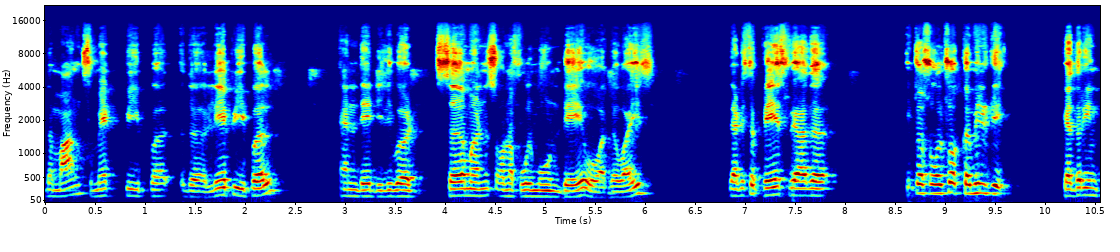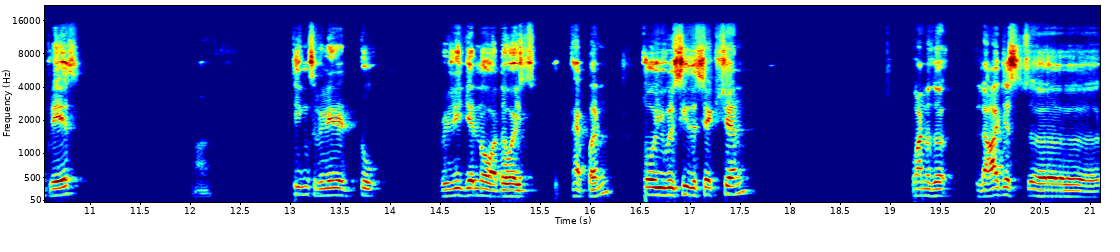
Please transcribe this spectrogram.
the monks met people, the lay people, and they delivered sermons on a full moon day or otherwise. That is the place where the, it was also a community gathering place. Uh, things related to religion or otherwise happen. So you will see the section, one of the largest uh,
